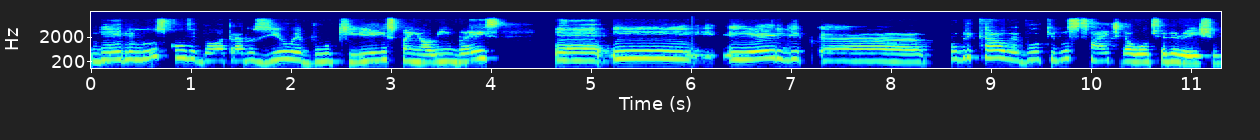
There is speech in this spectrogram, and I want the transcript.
e ele nos convidou a traduzir o e-book em espanhol e inglês, é, e, e, ele é, publicar o e-book no site da World Federation.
